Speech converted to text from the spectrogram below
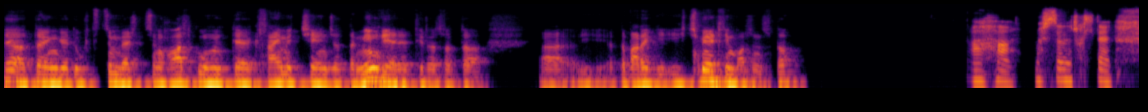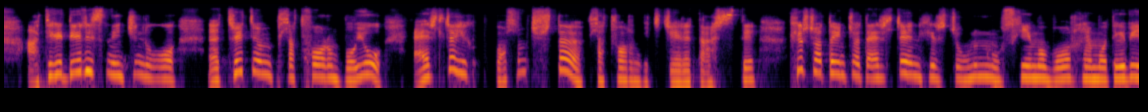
Тэ одоо ингээд өвдсөн барьцсан хоолгүй хүнтэй climate change одоо мянга яриа тэр бол одоо одоо барыг ичмээр юм болно л доо. Аха, маш сонирхолтой. А тэгээ дээрэс нь эн чинь нөгөө Tritium платформ буюу арилжаа хийх боломжтой платформ гэж яриад байгаа шүү дээ. Тэгэхээр ч одоо энэ ч одоо арилжаа энэ хэр чи үнэн нь өсөх юм уу, буурах юм уу? Тэгээ би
